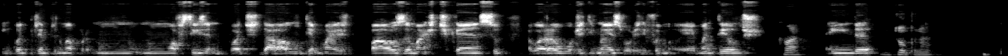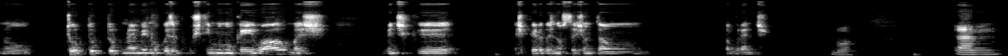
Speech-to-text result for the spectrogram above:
enquanto, por exemplo, numa, num, num off-season podes dar algum tempo mais de pausa, mais de descanso, agora o objetivo não é esse, o objetivo foi, é mantê-los claro. ainda no topo, não é? No topo, topo, topo não é a mesma coisa porque o estímulo nunca é igual, mas menos que as perdas não sejam tão, tão grandes. Boa. Um,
